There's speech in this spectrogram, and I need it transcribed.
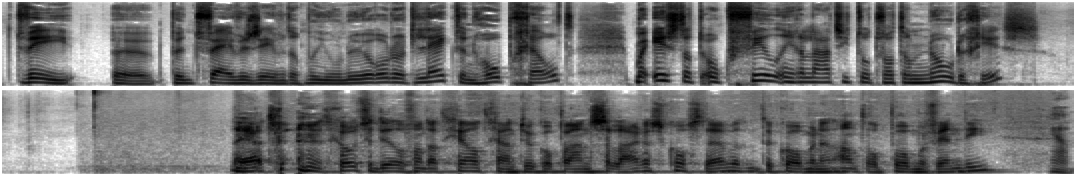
2 uh, 75 miljoen euro. Dat lijkt een hoop geld. Maar is dat ook veel in relatie tot wat er nodig is? Nou ja, het, het, grootste deel van dat geld gaat natuurlijk op aan salariskosten. Hè. Want er komen een aantal promovendi ja.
